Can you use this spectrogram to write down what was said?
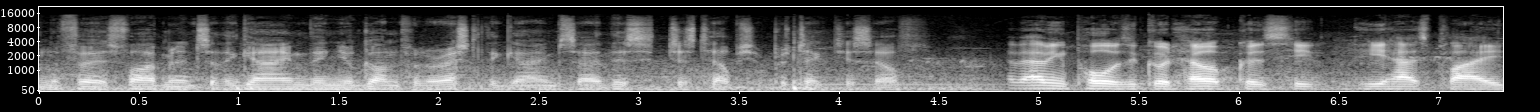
in the first five minutes of the game, then you're gone for the rest of the game. So this just helps you protect yourself. Having Paul is a good help because he, he has played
